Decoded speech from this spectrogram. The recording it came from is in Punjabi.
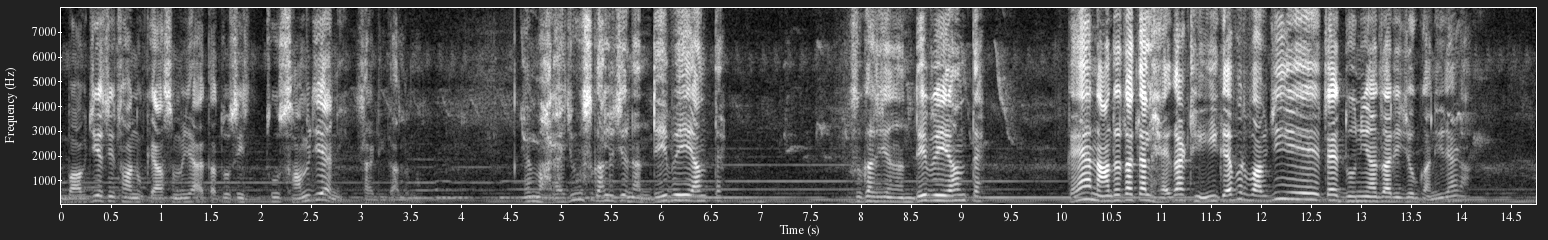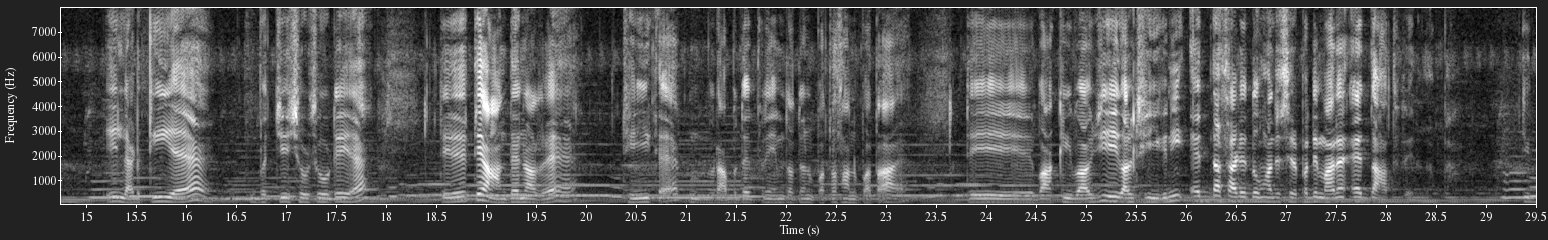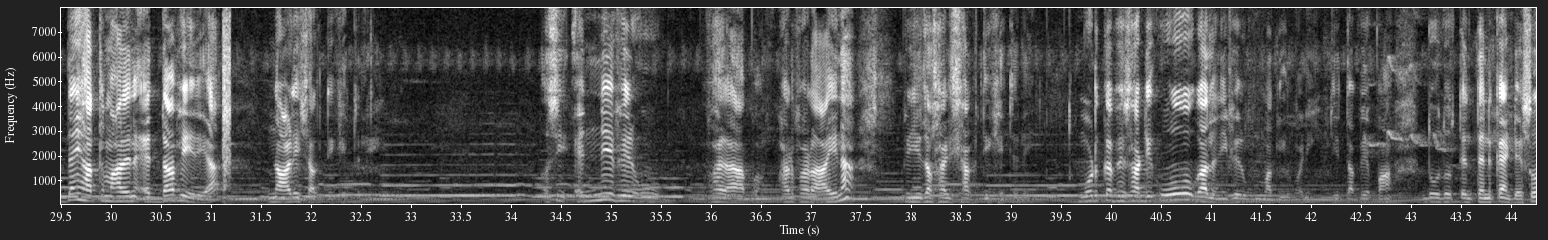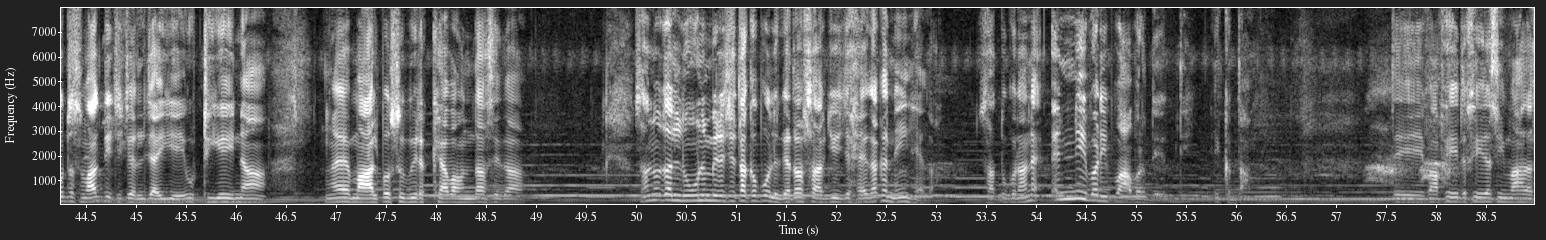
ਬਾਬੂ ਜੀ, ਅਸੀਂ ਤੁਹਾਨੂੰ ਕਿਆ ਸਮਝਾਇਆ ਤਾਂ ਤੁਸੀਂ ਤੂੰ ਸਮਝਿਆ ਨਹੀਂ ਸਾਡੀ ਗੱਲ ਨੂੰ। ਇਹ ਮਹਾਰਾਜ ਉਸ ਗੱਲ 'ਚ ਆਨੰਦੇ ਬੇਅੰਤ ਹੈ ਉਸ ਗੱਲ 'ਚ ਨੰਦੇ ਬੇਅੰਤ ਹੈ ਕਹਿ ਆਨੰਦ ਤਾਂ ਚੱਲ ਹੈਗਾ, ਠੀਕ ਹੈ, ਪਰ ਬਾਬੂ ਜੀ, ਇਹ ਤੇ ਦੁਨੀਆਦਾਰੀ ਜੋਗਾ ਨਹੀਂ ਰਹਿਣਾ। ਇਹ ਲੜਕੀ ਹੈ, ਬੱਚੇ ਛੋਟੇ ਛੋਟੇ ਹੈ, ਤੇ ਧਿਆਨ ਦੇ ਨਾਲ ਰਹਿ। ਠੀਕ ਹੈ, ਰੱਬ ਦੇ ਪ੍ਰੇਮ ਦਾ ਤੈਨੂੰ ਪਤਾ, ਸਾਨੂੰ ਪਤਾ ਹੈ। ਤੇ ਬਾਕੀ ਬਾਬੂ ਜੀ, ਇਹ ਗੱਲ ਠੀਕ ਨਹੀਂ। ਐਦਾਂ ਸਾਡੇ ਦੋਹਾਂ ਦੇ ਸਿਰ ਪੱਤੇ ਮਾਰਿਆ ਐਦਾਂ ਹੱਥ ਫੇਰ। ਜਿੱਦਾਂ ਹੀ ਹੱਥ ਮਾਰੇ ਨੇ ਐਦਾਂ ਫੇਰਿਆ ਨਾਲੇ ਸ਼ਕਤੀ ਖਿੱਚ ਲਈ। ਅਸੀਂ ਇੰਨੇ ਫਿਰ ਉਹ ਫੜਾ ਫੜਫੜ ਆਏ ਨਾ, ਵੀ ਜਿੱਦਾਂ ਸਾਡੀ ਸ਼ਕਤੀ ਖਿੱਚ ਲਈ। ਮੁੜ ਕੇ ਫਿਰ ਸਾਡੀ ਉਹ ਗੱਲ ਨਹੀਂ, ਫਿਰ ਮਤਲਬ ਬਣੀ। ਜਿੱਦਾਂ ਵੀ ਆਪਾਂ ਦੋ ਦੋ ਤਿੰਨ ਤਿੰਨ ਘੰਟੇ ਸੁੱਧ ਸਮਾਧੀ 'ਚ ਚੱਲ ਜਾਈਏ, ਉੱਠੀਏ ਨਾ, ਐ ਮਾਲ ਪਸ਼ੂ ਵੀ ਰੱਖਿਆ ਵਾ ਹੁੰਦਾ ਸੀਗਾ। ਸਾਨੂੰ ਤਾਂ ਲੂਣ ਮਿਰਚ ਤੱਕ ਭੁੱਲ ਗਿਆ ਤਾਂ ਸਬਜ਼ੀ 'ਚ ਹੈਗਾ ਕਿ ਨਹੀਂ ਹੈਗਾ? ਸਤਿਗੁਰਾਂ ਨੇ ਇੰਨੀ ਬੜੀ ਪਾਵਰ ਦੇ ਦਿੱਤੀ, ਇੱਕਦਮ। ਤੇ ਵਾ ਫਿਰ ਫਿਰ ਅਸੀਂ ਮਹਾਰਾਜ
